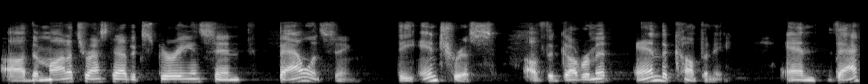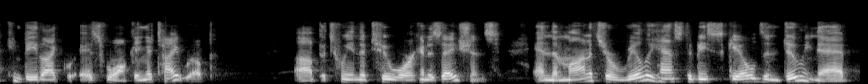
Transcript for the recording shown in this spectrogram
Uh, the monitor has to have experience in balancing the interests of the government and the company. And that can be like it's walking a tightrope uh, between the two organizations. And the monitor really has to be skilled in doing that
